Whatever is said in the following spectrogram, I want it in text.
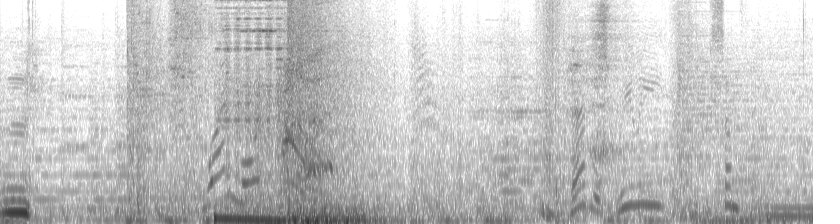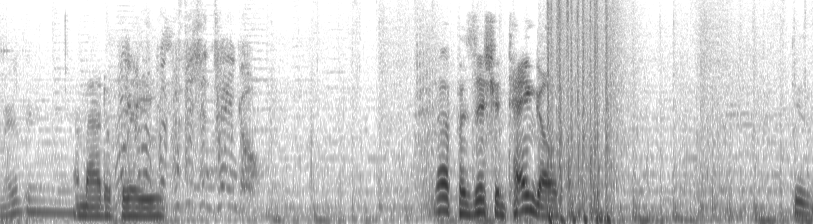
Hmm. One more. That was really something. I'm out of plays. Position Tango. That position tango. Dude,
